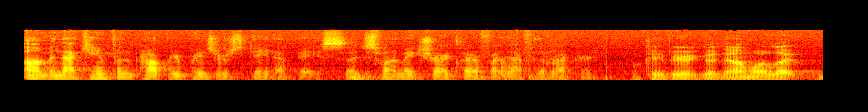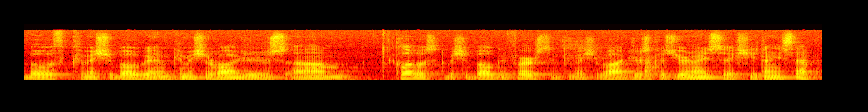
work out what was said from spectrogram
um, and that came from the property appraisers database. So I just want to make sure I clarify that for the record. okay, very good. Then I'm going to let both Commissioner Bogen and Commissioner Rogers um, close. Commissioner Bogen first and Commissioner Rogers, because you're 96, she's 97.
